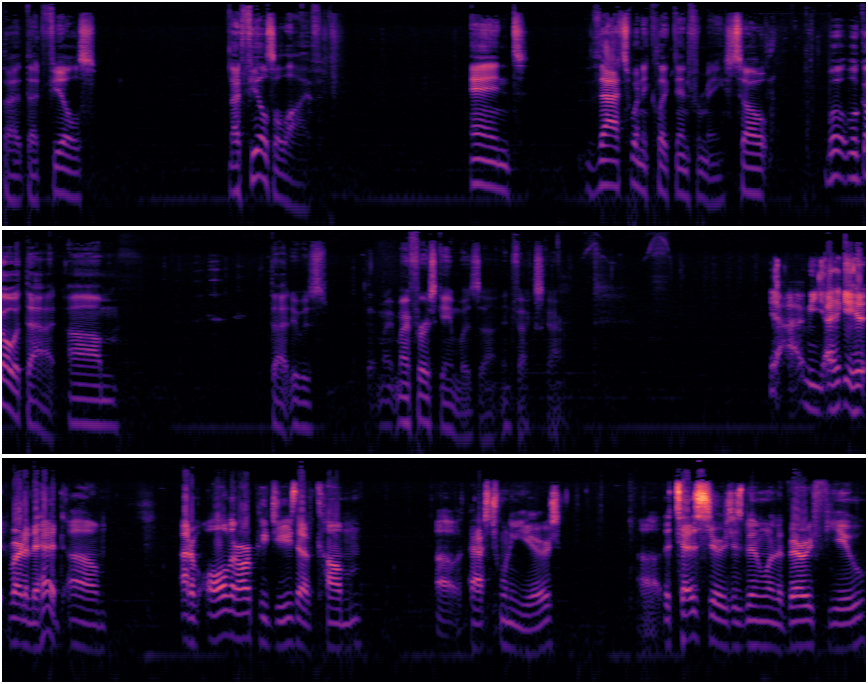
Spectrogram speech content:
that that feels that feels alive, and that's when it clicked in for me. So we'll we'll go with that. Um, that it was that my my first game was uh, in fact Skyrim. Yeah, I mean, I think you hit it right on the head. Um, out of all the RPGs that have come uh, the past 20 years, uh, the TES series has been one of the very few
